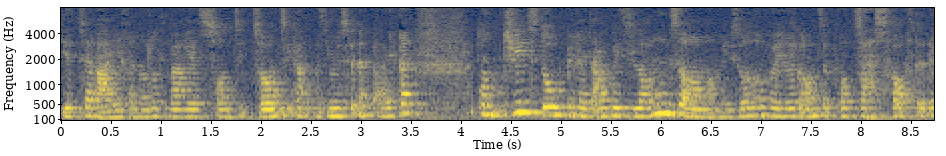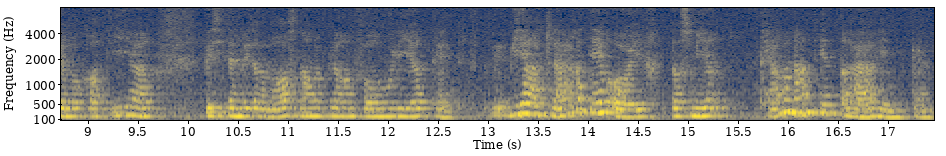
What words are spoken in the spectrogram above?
die zu erreichen, oder? Die wären jetzt 2020, hätten sie müssen erreichen und die Schweiz tut mich jetzt auch bisschen langsamer, oder? Von ihrer ganzen prozesshaften Demokratie her, bis sie dann wieder einen Massnahmenplan formuliert hat. Wie erklärt ihr euch, dass wir permanent hinterherhinken?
